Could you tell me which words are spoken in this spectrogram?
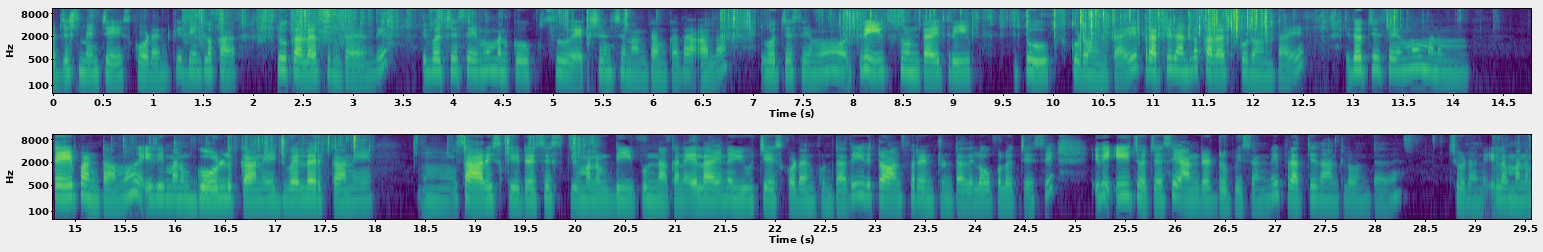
అడ్జస్ట్మెంట్ చేసుకోవడానికి దీంట్లో క టూ కలర్స్ ఉంటాయండి. ఇవి వచ్చేసేమో మనకు ఉప్స్ ఎక్స్టెన్షన్ అంటాం కదా అలా. ఇవి వచ్చేసేమో త్రీ ఉప్స్ ఉంటాయి త్రీ టూ ఉప్స్ కూడా ఉంటాయి. ప్రతి దాంట్లో కలర్స్ కూడా ఉంటాయి. ఇది వచ్చేసేమో మనం టేప్ అంటాము. ఇది మనం గోల్డ్ కానీ జ్యువెలరీ కానీ సారీస్కి డ్రెస్సెస్కి మనం డీప్ ఉన్నా కానీ ఎలా అయినా యూజ్ చేసుకోవడానికి ఉంటుంది. ఇది ట్రాన్స్పరెంట్ ఉంటుంది లోపల వచ్చేసి ఇది ఈచ్ వచ్చేసి హండ్రెడ్ రూపీస్ అండి. ప్రతి దాంట్లో ఉంటుంది. చూడండి ఇలా మనం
